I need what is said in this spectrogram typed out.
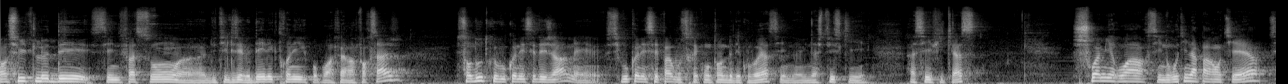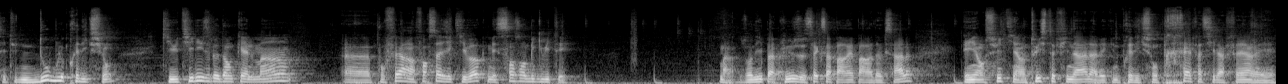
Ensuite, le dé, c'est une façon euh, d'utiliser le dé électronique pour pouvoir faire un forçage. Sans doute que vous connaissez déjà, mais si vous ne connaissez pas, vous serez content de le découvrir. C'est une, astuce qui est assez efficace. Choix miroir, c'est une routine à part entière. C'est une double prédiction qui utilise le dans quelle main euh, pour faire un forçage équivoque, mais sans ambiguïté. Voilà, j'en dis pas plus, je sais que ça paraît paradoxal. Et ensuite, il y a un twist final avec une prédiction très facile à faire et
